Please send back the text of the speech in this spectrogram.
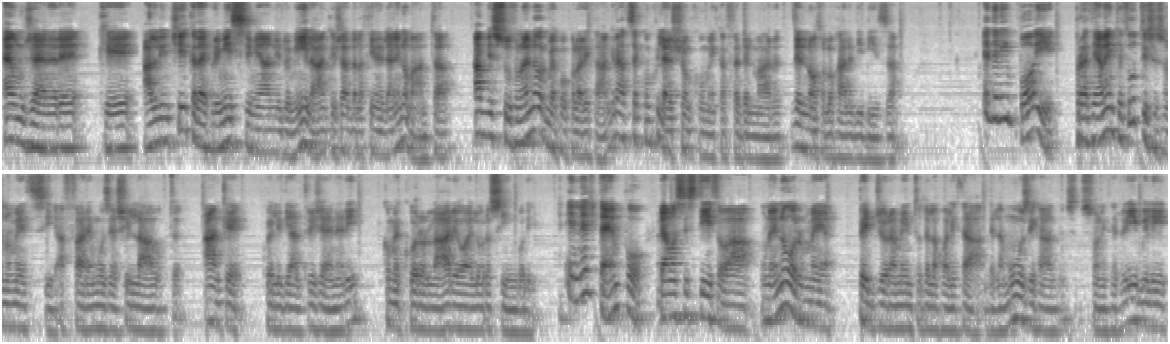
È un genere che all'incirca dai primissimi anni 2000, anche già dalla fine degli anni 90, ha vissuto un'enorme popolarità grazie a compilation come Caffè del Mar del noto locale di Ibiza. E da lì in poi praticamente tutti si sono messi a fare musica chill out, anche quelli di altri generi, come corollario ai loro singoli. E nel tempo abbiamo assistito a un enorme peggioramento della qualità della musica, suoni terribili,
